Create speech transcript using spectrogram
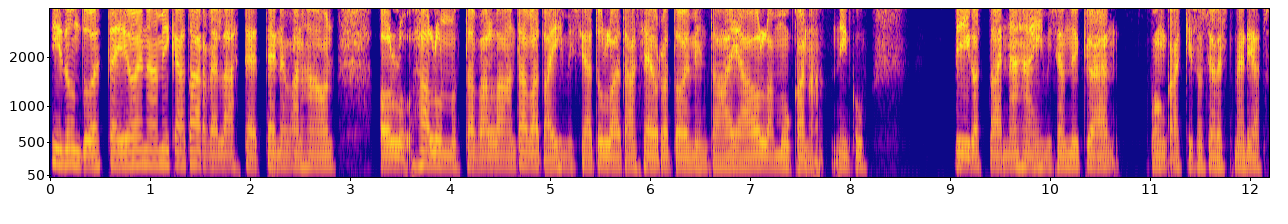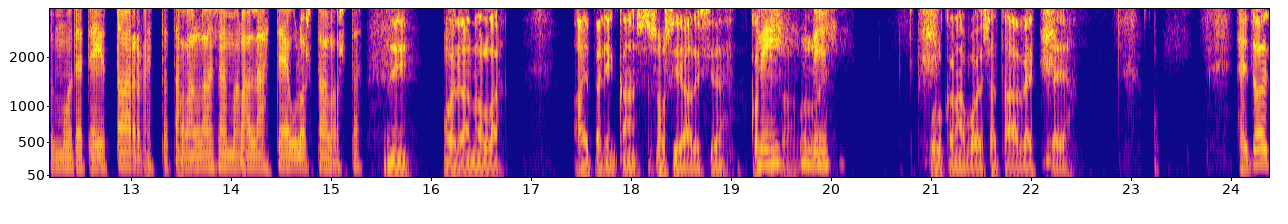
Niin tuntuu, että ei ole enää mikään tarve lähteä, että ennen vanha on ollut halunnut tavallaan tavata ihmisiä, tulla jotain seuratoimintaa ja olla mukana niin kuin viikoittain nähdä ihmisiä. Nykyään on kaikki sosiaaliset mediat sun muut, että ei ole tarvetta tavallaan samalla lähteä ulos talosta. Niin, voidaan olla iPadin kanssa sosiaalisia kotisohvalla. Niin, niin. Ulkona voi sataa vettä ja... Hei, toi,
